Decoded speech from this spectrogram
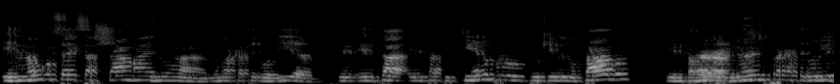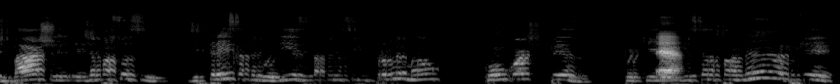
ele não consegue se achar mais numa, numa categoria, ele, ele, tá, ele tá pequeno para o que ele lutava, ele está muito grande para a categoria de baixo. Ele, ele, já passou assim de três categorias e está tendo assim um problemão com o corte de peso. Porque é. e os caras falam, não, é porque é,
